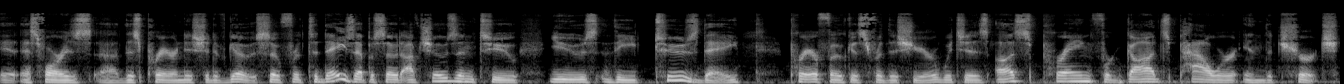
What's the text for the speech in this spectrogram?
as far as uh, this prayer initiative goes. So for today's episode, I've chosen to use the Tuesday prayer focus for this year, which is us praying for God's power in the church.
